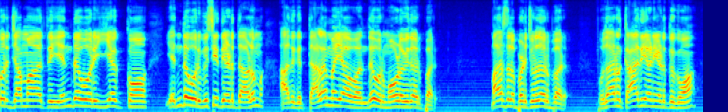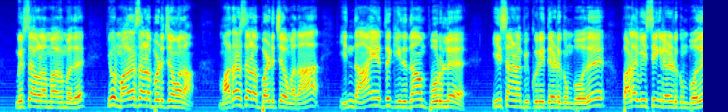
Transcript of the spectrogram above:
ஒரு ஜமாத்து எந்த ஒரு இயக்கம் எந்த ஒரு விஷயத்தை எடுத்தாலும் அதுக்கு தலைமையாக வந்து ஒரு மௌலவி தான் இருப்பார். மதரசில் படிச்சுட்டு தான் இருப்பார் உதாரணம் காதியானி எடுத்துக்குவோம். மிர்சா குலாம் அகமது. இவர் மதரசாவில் படித்தவங்க தான். மதரசாவில் படித்தவங்க தான் இந்த ஆயத்துக்கு இதுதான் பொருள். ஈசா நபி குறித்து எடுக்கும்போது பல விஷயங்கள் எடுக்கும்போது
